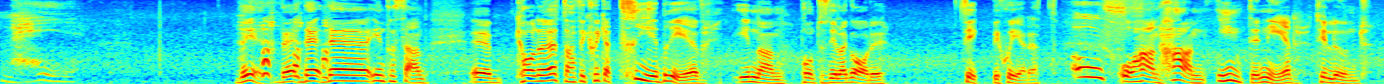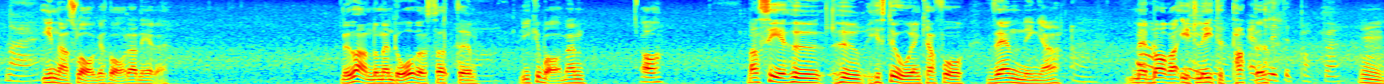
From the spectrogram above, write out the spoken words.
Nej. Det, det, det, det är intressant. Eh, Karl XI han fick skicka tre brev innan Pontus de la Gardie fick beskedet. Uff. Och han hann inte ner till Lund Nej. innan slaget var där nere. Nu vann de ändå så att, eh, det gick ju bra. Men ja, man ser hur, hur historien kan få vändningar med bara ett Verkligen. litet papper. Ett litet papper. Mm.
